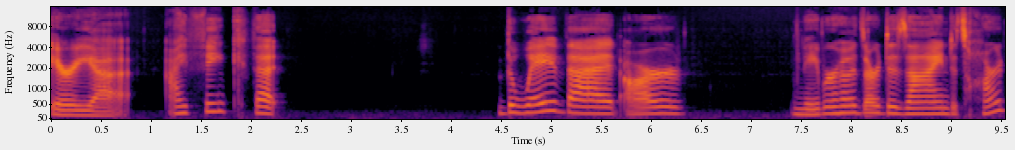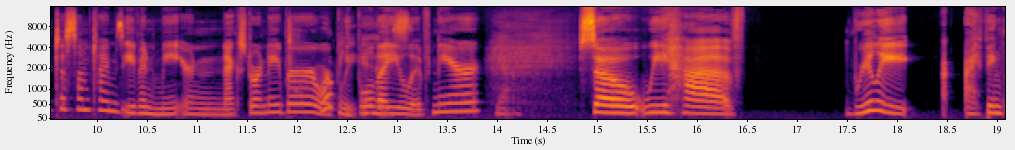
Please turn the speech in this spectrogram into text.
area, I think that the way that our neighborhoods are designed, it's hard to sometimes even meet your next door neighbor or Totally people that you live near. yeah So we have really, I think,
